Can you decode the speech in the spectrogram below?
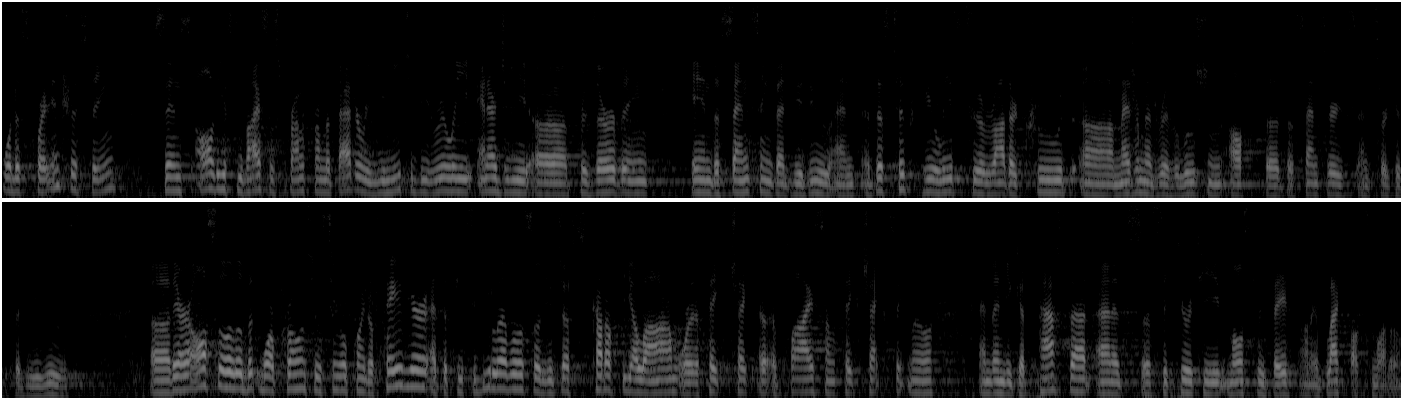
what is quite interesting, since all these devices run from a battery, you need to be really energy uh, preserving in the sensing that you do. And uh, this typically leads to a rather crude uh, measurement resolution of the, the, sensors and circuits that you use. Uh, they are also a little bit more prone to a single point of failure at the PCB level, so you just cut off the alarm or fake check, uh, apply some fake check signal, and then you get past that, and it's security mostly based on a black box model.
